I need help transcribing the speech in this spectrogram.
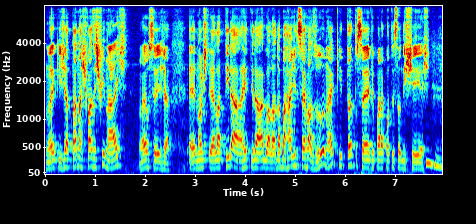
não é? que já está nas fases finais é? Ou seja, é, nós, ela tira, retira a água lá da barragem de Serra Azul, né? que tanto serve para a contenção de cheias uhum.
